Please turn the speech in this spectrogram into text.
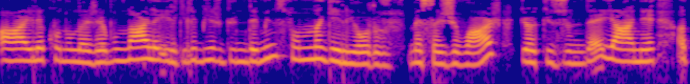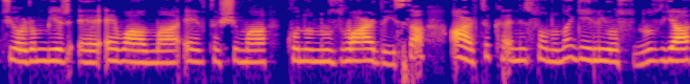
aile konuları bunlarla ilgili bir gündemin sonuna geliyoruz mesajı var gökyüzünde. Yani atıyorum bir e, ev alma, ev taşıma konunuz vardıysa artık hani sonuna geliyorsunuz. Ya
